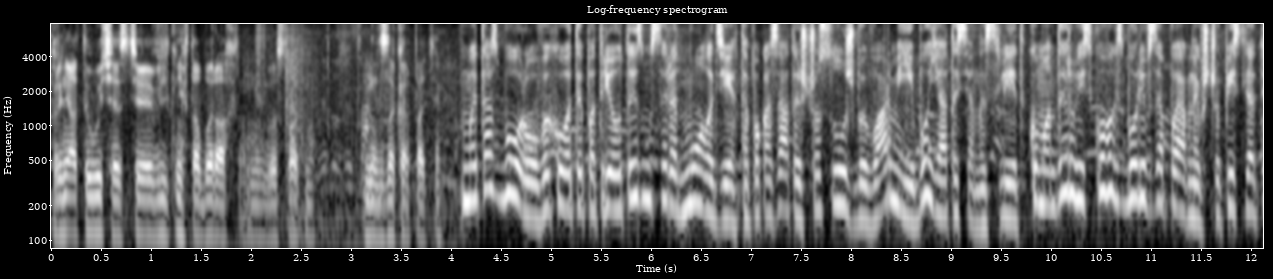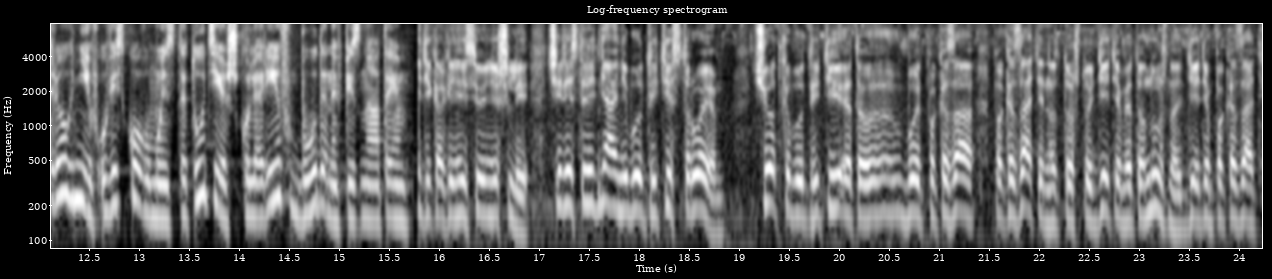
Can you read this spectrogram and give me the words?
прийняти участь в літніх таборах там безплатно в Закарпатті. Мета збору виховати патріотизм серед молоді та показати, що служби в армії боятися не слід. Командир військових зборів запевнив, що після трьох днів у військовому інституті школярів буде не впізнати. Видите, как они сегодня шли. Через три дня они будут идти строем, четко будут идти, это э, будет показа- показательно, то, что детям это нужно, детям показать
